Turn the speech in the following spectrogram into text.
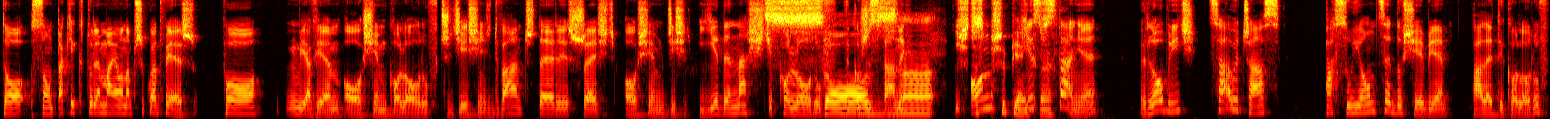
to są takie, które mają na przykład, wiesz, po, ja wiem, 8 kolorów, czy 10, 2, 4, 6, 8, 10, 11 kolorów Co wykorzystanych. za- I jest on przepiękne. jest w stanie robić cały czas pasujące do siebie palety kolorów.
